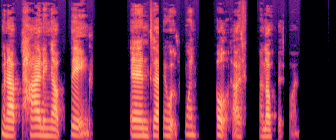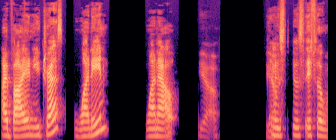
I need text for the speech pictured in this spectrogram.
we're not piling up things. And uh, it was one. Oh, I, I love this one. I buy a new dress, one in, one out. Yeah. Yeah. It's just it's a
